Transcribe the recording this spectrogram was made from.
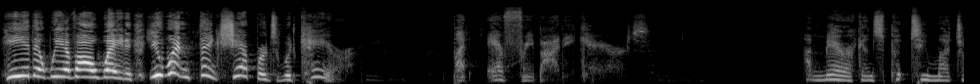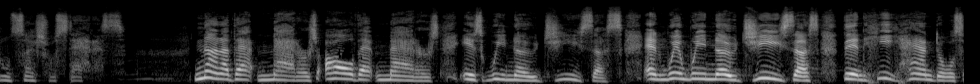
He that we have all waited. You wouldn't think shepherds would care, but everybody cares. Americans put too much on social status. None of that matters. All that matters is we know Jesus. And when we know Jesus, then He handles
